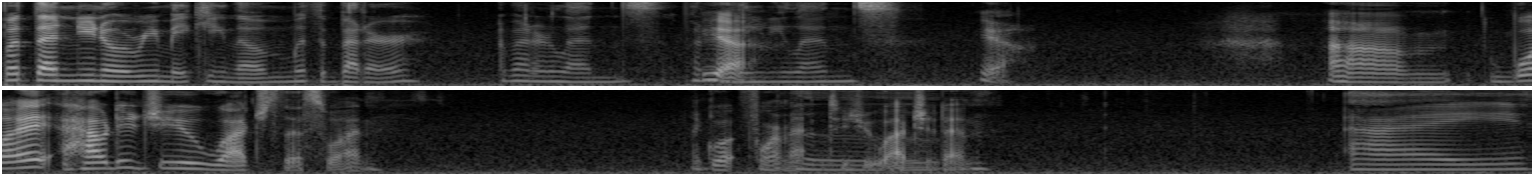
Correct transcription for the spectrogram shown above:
but then you know remaking them with a better a better lens, a better Yeah. lens. Yeah. Um, what? How did you watch this one? Like, what format did you watch it in? I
